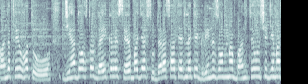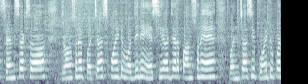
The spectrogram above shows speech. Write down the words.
બંધ થયું હતું. જ્યાં દોસ્તો, ગઈકાલે શેર બજાર સુધારા સાથે એટલે કે ગ્રીન ઝોનમાં બંધ થયું છે, જેમાં સેન્સેક્સ ત્રણસો ને પચાસ પોઈન્ટ વધીને એંસી હજાર પાંચસો ને પંચ્યાસી પોઈન્ટ ઉપર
